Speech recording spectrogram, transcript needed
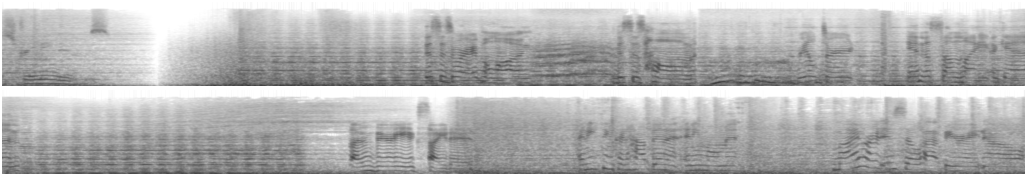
streaming news. This is where I belong. This is home. Real dirt in the sunlight again. I'm very excited. Anything could happen at any moment. My heart is so happy right now.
